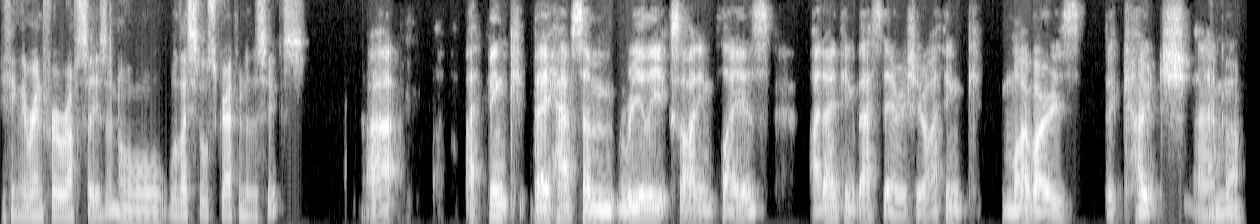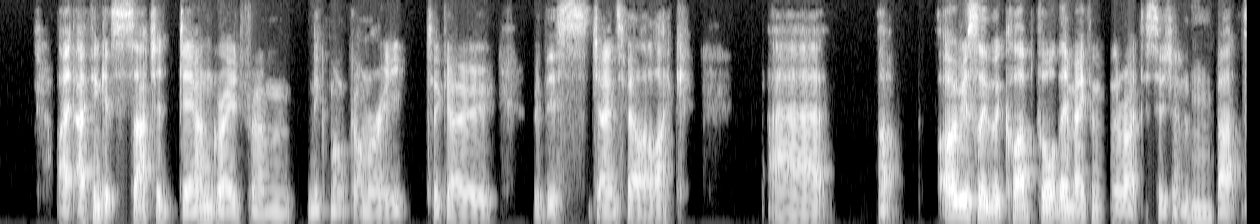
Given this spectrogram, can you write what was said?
you think they're in for a rough season, or will they still scrap into the six? Uh, I think they have some really exciting players. I don't think that's their issue. I think my worry is the coach. Um, okay. I, I think it's such a downgrade from Nick Montgomery to go with this Jones fella. Like, uh, uh, obviously the club thought they're making the right decision, mm. but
